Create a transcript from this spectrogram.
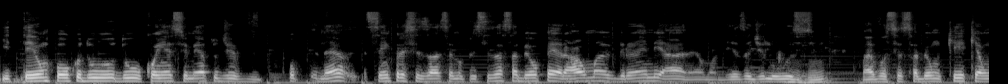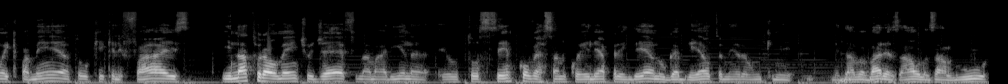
e ter um pouco do, do conhecimento de, né, sem precisar, você não precisa saber operar uma Gran MA, né, uma mesa de luz. Uhum mas você saber um que, que é um equipamento, o que, que ele faz, E naturalmente o Jeff na Marina, eu tô sempre conversando com ele aprendendo. O Gabriel também era um que me, me dava várias aulas, a Lu,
